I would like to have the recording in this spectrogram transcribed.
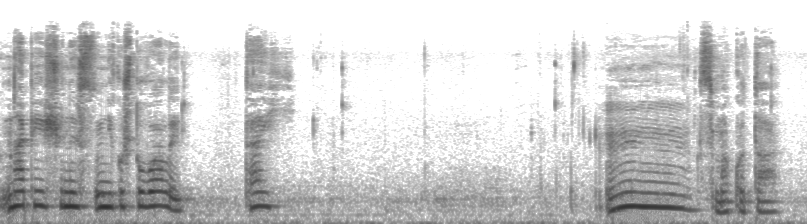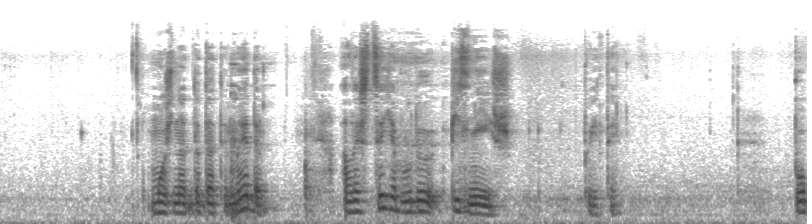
напію ще не, не куштували. Та Ммм, смакота. Можна додати меду, але ж це я буду пізніше пити. Бо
